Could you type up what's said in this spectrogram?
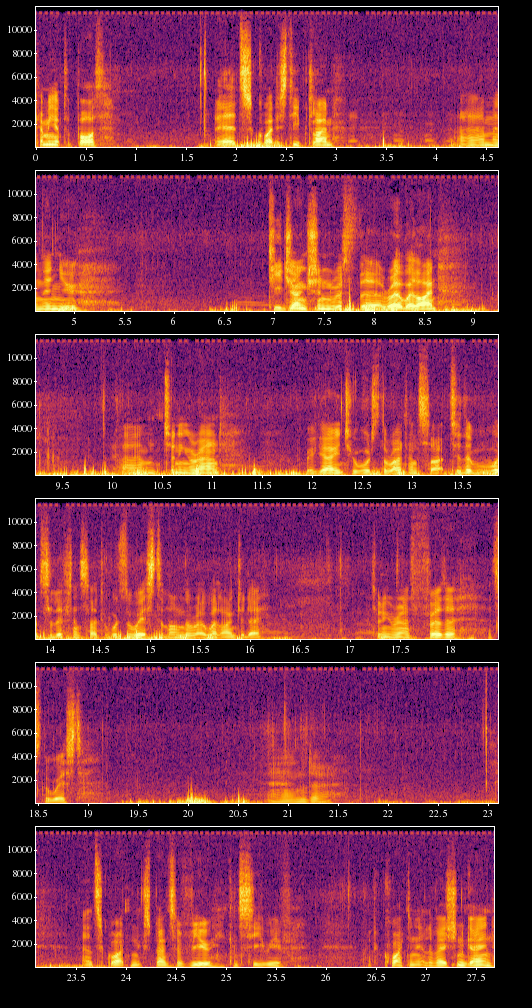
Coming up the path it's quite a steep climb. Um, and then you T-junction with the railway line. Um, turning around, we're going towards the right hand side, to the towards the left hand side, towards the west along the railway line today. Turning around further, that's the west. And uh, that's quite an expansive view. You can see we've had quite an elevation gain.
